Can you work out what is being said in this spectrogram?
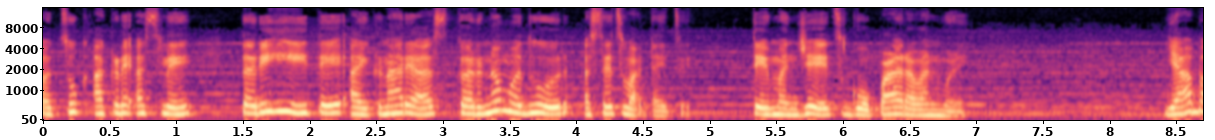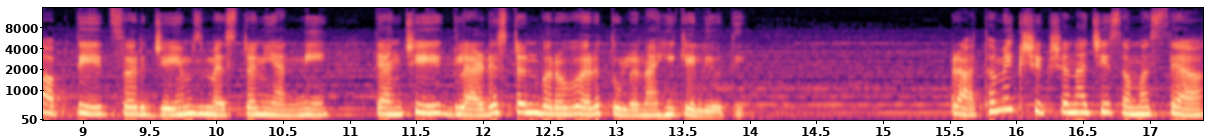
अचूक आकडे असले तरीही ते ऐकणाऱ्यास कर्णमधूर असेच वाटायचे. ते म्हणजेच गोपाळरावांमुळे. या बाबतीत सर जेम्स मेस्टन यांनी त्यांची ग्लॅडेस्टन बरोबर तुलनाही केली होती. प्राथमिक शिक्षणाची समस्या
